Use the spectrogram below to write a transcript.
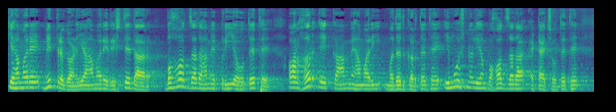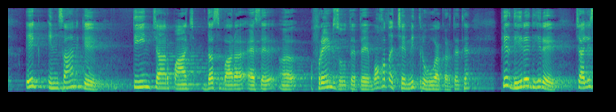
कि हमारे मित्रगण या हमारे रिश्तेदार बहुत ज़्यादा हमें प्रिय होते थे और हर एक काम में हमारी मदद करते थे। इमोशनली हम बहुत ज़्यादा अटैच होते थे। एक इंसान के तीन, चार, पाँच, दस, बारह ऐसे फ्रेंड्स होते थे, बहुत अच्छे मित्र हुआ करते थे। फिर धीरे धीरे चालीस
